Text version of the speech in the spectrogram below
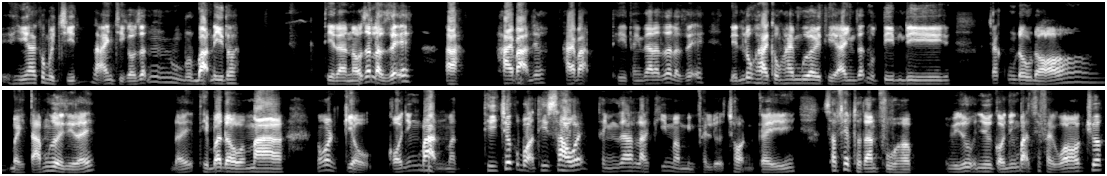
hình như 2019 là anh chỉ có dẫn một bạn đi thôi. Thì là nó rất là dễ. À hai bạn chứ, hai bạn thì thành ra là rất là dễ. Đến lúc 2020 thì anh dẫn một team đi chắc cũng đâu đó bảy tám người gì đấy. Đấy thì bắt đầu mà nó còn kiểu có những bạn mà thi trước có bọn thi sau ấy thành ra là khi mà mình phải lựa chọn cái sắp xếp thời gian phù hợp ví dụ như có những bạn sẽ phải warm up trước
